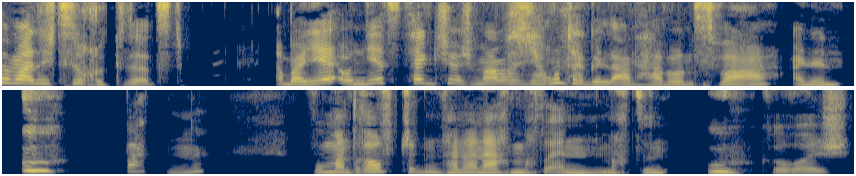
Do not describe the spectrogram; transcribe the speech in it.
wenn man sich zurücksetzt. Aber ja, und jetzt zeige ich euch mal, was ich heruntergeladen habe. Und zwar einen Uh-Button, wo man draufdrücken kann. Danach macht ein, macht so ein Uh-Geräusch.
